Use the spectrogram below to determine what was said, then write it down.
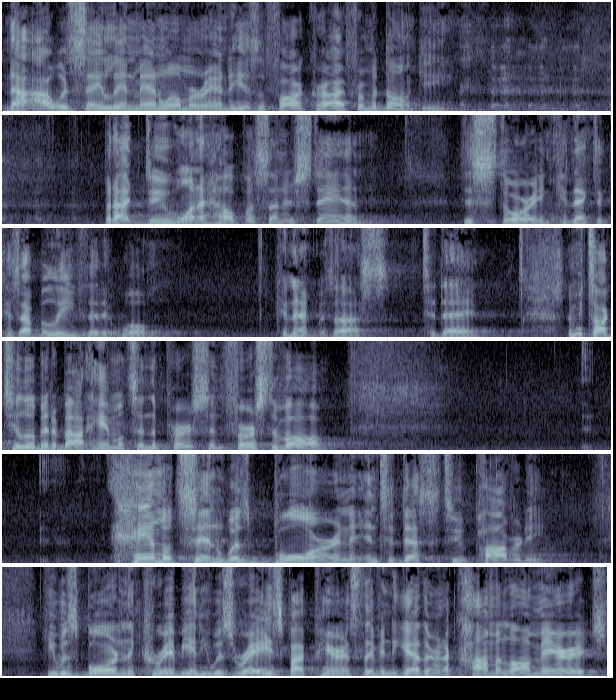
Now, I would say Lin Manuel Miranda is a far cry from a donkey. But I do want to help us understand this story and connect it because I believe that it will connect with us today. Let me talk to you a little bit about Hamilton the person. First of all, Hamilton was born into destitute poverty. He was born in the Caribbean. He was raised by parents living together in a common law marriage.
